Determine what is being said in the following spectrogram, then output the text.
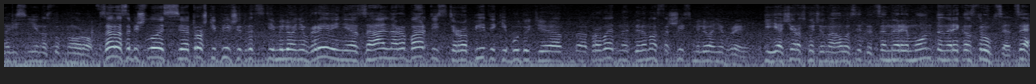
навесні наступного року. Зараз обійшлось е, трошки більше 30 мільйонів гривень. Загальна вартість робіт, які будуть е, проведені, 96 мільйонів гривень. І я ще раз хочу наголосити: це не ремонт, не реконструкція, це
